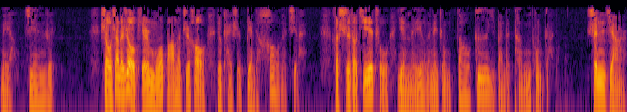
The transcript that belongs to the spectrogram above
那样尖锐。手上的肉皮磨薄了之后，又开始变得厚了起来，和石头接触也没有了那种刀割一般的疼痛感。身架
